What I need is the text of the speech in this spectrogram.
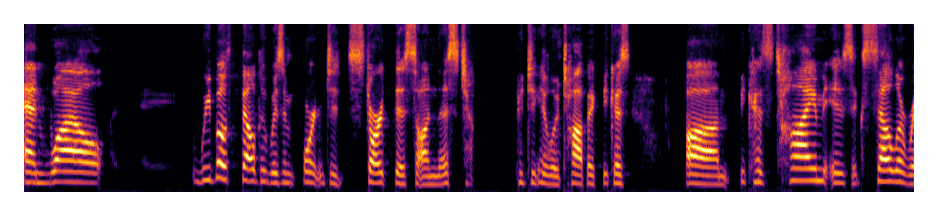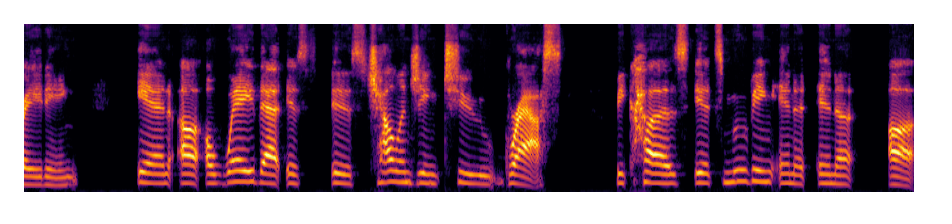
and while we both felt it was important to start this on this t- particular topic because um because time is accelerating in a, a way that is is challenging to grasp because it's moving in a in a uh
